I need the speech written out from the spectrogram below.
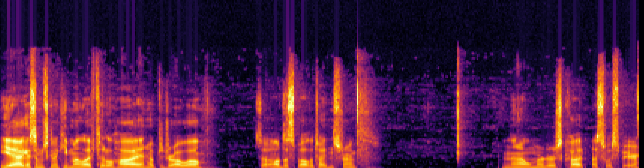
Yeah, I guess I'm just gonna keep my life total high and hope to draw well. So I'll dispel the Titan Strength. And then I will Murderous Cut a Swiftspear.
